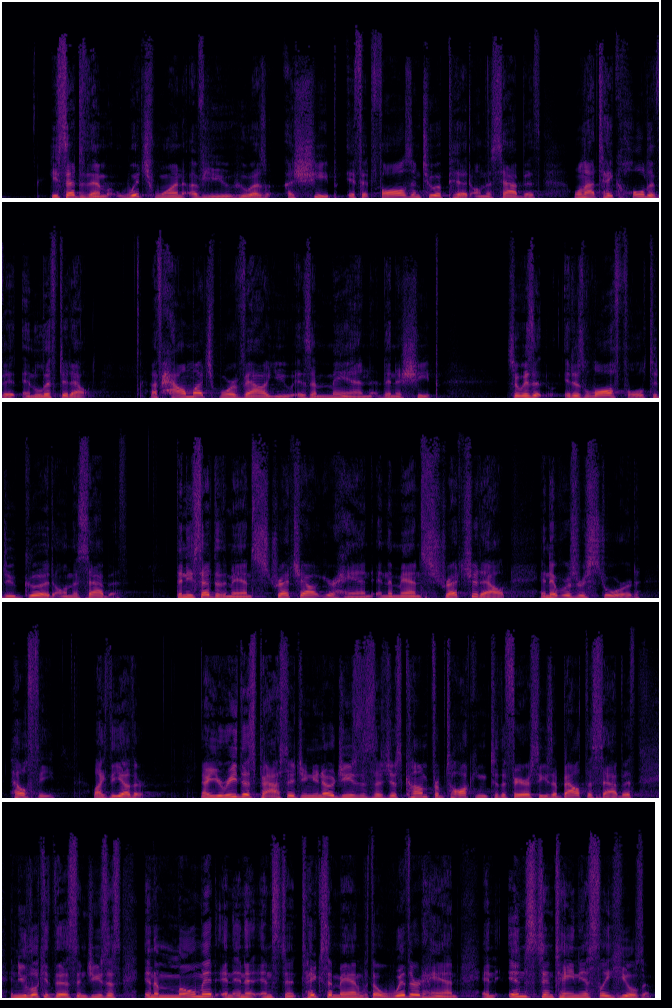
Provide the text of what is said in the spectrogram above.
He said to them, Which one of you who has a sheep, if it falls into a pit on the Sabbath, will not take hold of it and lift it out? Of how much more value is a man than a sheep? So is it, it is lawful to do good on the Sabbath. Then he said to the man, Stretch out your hand. And the man stretched it out, and it was restored, healthy, like the other. Now, you read this passage and you know Jesus has just come from talking to the Pharisees about the Sabbath. And you look at this, and Jesus, in a moment and in an instant, takes a man with a withered hand and instantaneously heals him.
